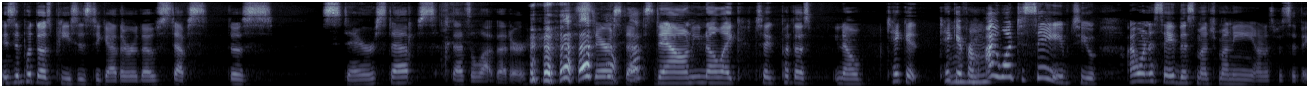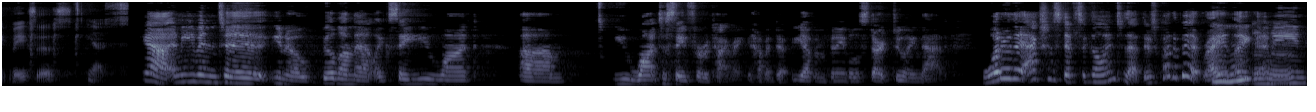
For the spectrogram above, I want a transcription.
is to put those pieces together, those steps, those stair steps. That's a lot better. stair steps down. You know, like to put those. You know, take it take it from Mhm. I want to save to I want to save this much money on a specific basis. yes. Yeah, and even to you know build on that, like say you want um, you want to save for retirement, you haven't you haven't been able to start doing that. What are the action steps that go into that? There's quite a bit, right? Mhm. Like I Mhm. mean,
